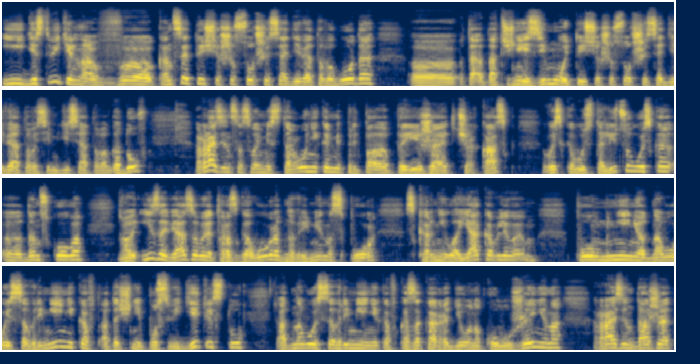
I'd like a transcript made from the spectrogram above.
И действительно, в конце 1669 года, э, точнее зимой 1669-70 годов, Разин со своими сторонниками приезжает в Черкасск, войсковую столицу войска э, Донского, э, и завязывает разговор, одновременно спор с Корнило Яковлевым. По мнению одного из современников, а точнее по свидетельству одного из современников, казака Родиона Колуженина, Разин даже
